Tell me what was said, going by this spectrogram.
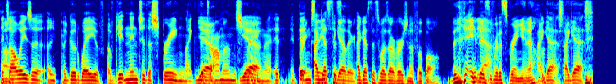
It's Um, always a, a, a good way of, of getting into the spring, like the drama in the spring. Yeah. that It it It- brings I things guess this, together. I guess this was our version of football. this Yeah. for the spring, you know. I guess. I guess.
